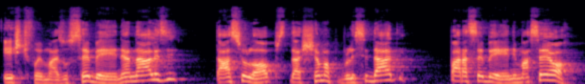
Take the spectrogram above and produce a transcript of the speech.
Este foi mais um CBN Análise. Tássio Lopes, da Chama Publicidade, para a CBN Maceió.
